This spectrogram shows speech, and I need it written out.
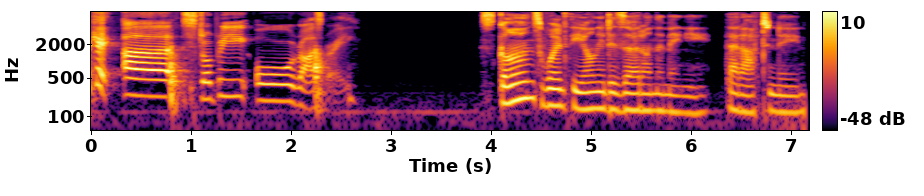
okay. Uh, strawberry or raspberry? Scones weren't the only dessert on the menu that afternoon.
